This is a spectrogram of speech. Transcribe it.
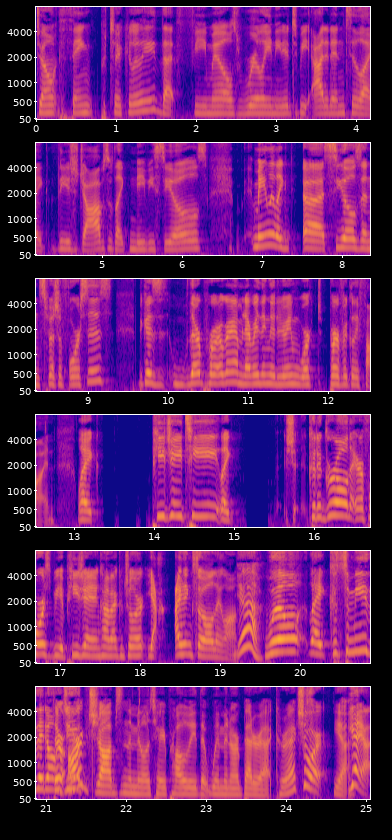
don't think particularly that females really needed to be added into like these jobs with like navy seals mainly like uh seals and special forces because their program and everything they're doing worked perfectly fine like pjt like sh- could a girl in the air force be a pj and combat controller yeah i think so all day long Yeah. will like because to me they don't There do are jobs in the military probably that women are better at, correct? Sure. Yeah. Yeah, yeah.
